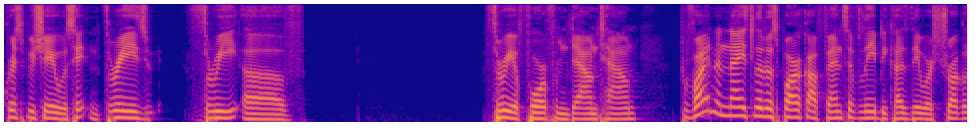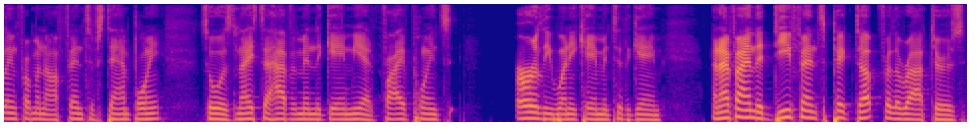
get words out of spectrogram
Chris Boucher was hitting threes, three of three of four from downtown, providing a nice little spark offensively because they were struggling from an offensive standpoint. So it was nice to have him in the game. He had five points early when he came into the game. And I find the defense picked up for the Raptors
